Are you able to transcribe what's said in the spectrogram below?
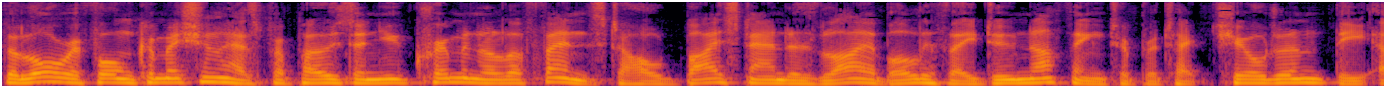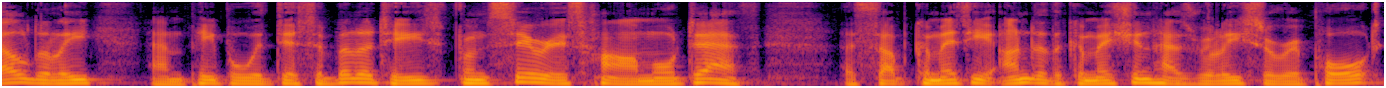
The Law Reform Commission has proposed a new criminal offence to hold bystanders liable if they do nothing to protect children, the elderly, and people with disabilities from serious harm or death. A subcommittee under the Commission has released a report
